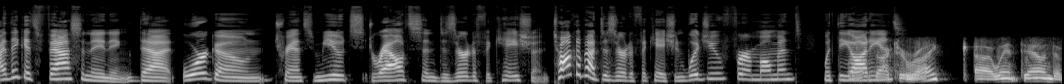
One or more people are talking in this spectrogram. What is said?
I think it's fascinating that orgone transmutes droughts and desertification. Talk about desertification, would you, for a moment with the well, audience? Dr. Reich uh, went down to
